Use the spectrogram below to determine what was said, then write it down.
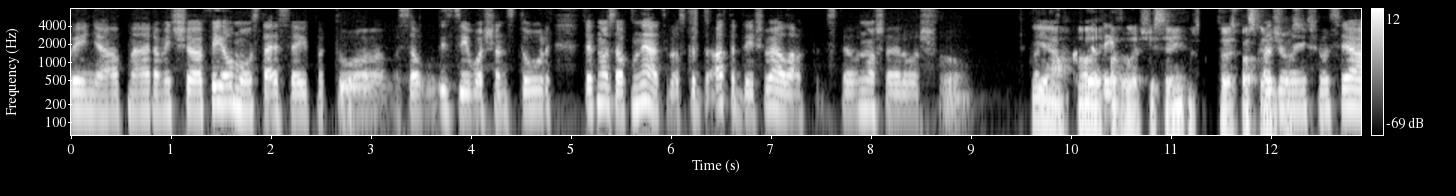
viņa apmēram. Viņš filmu uztaisīja par to savu izdzīvošanas tūri. Bet nosaukumu neatceros, kad atradīšu vēlāk, tad es tev nošērošu. Jā, noteikti padalīšos. Šis ir interesants. Paskatīšos. Padalīšos, jā,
